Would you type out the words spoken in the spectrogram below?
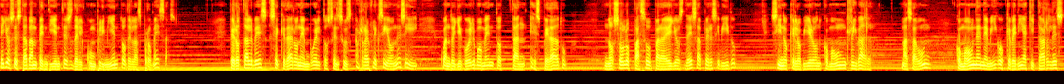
Ellos estaban pendientes del cumplimiento de las promesas, pero tal vez se quedaron envueltos en sus reflexiones y, cuando llegó el momento tan esperado, no solo pasó para ellos desapercibido, sino que lo vieron como un rival, más aún como un enemigo que venía a quitarles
